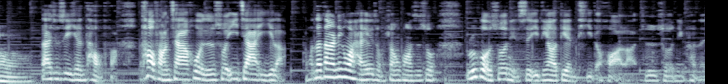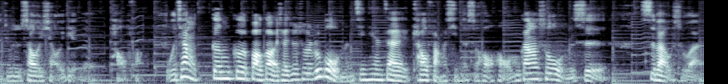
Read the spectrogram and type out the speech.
哦，大概就是一间套房，套房加或者是说一加一啦。那当然，另外还有一种状况是说，如果说你是一定要电梯的话啦，就是说你可能就是稍微小一点的套房。我这样跟各位报告一下，就是说，如果我们今天在挑房型的时候，哈，我们刚刚说我们是四百五十万，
